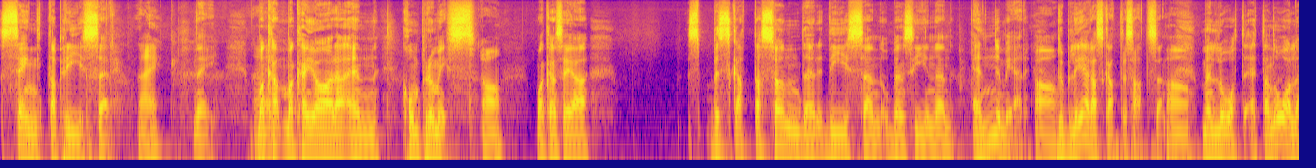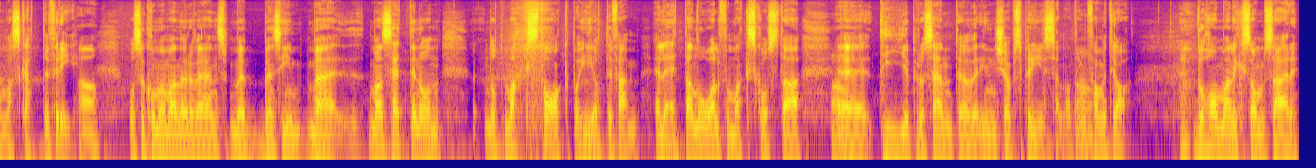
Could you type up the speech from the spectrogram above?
sänkta priser. Nej. Nej. Man, Nej. kan, man kan göra en kompromiss. Ja. Man kan säga beskatta sönder dieseln och bensinen ännu mer. Ja. Dubblera skattesatsen. Ja. Men låt etanolen vara skattefri. Ja. Och så kommer man överens med bensin... Med, man sätter någon, något maxtak på E85. Eller etanol får max kosta Mm. Ja. eh, 10% över inköpspris eller någonting. Fan vet jag. Då har man liksom så här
